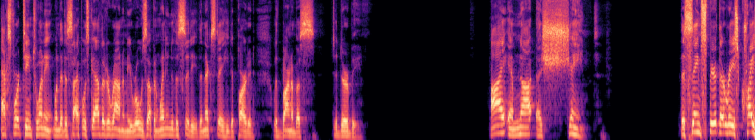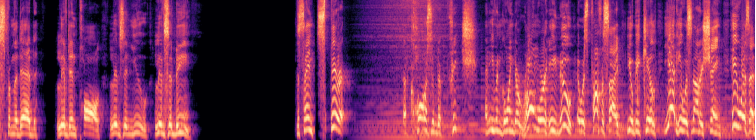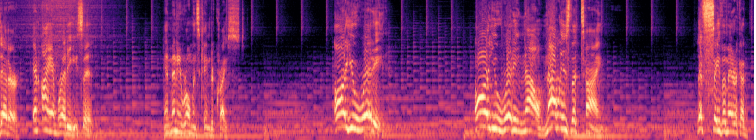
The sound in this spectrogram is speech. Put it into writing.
Acts 14, 20, when the disciples gathered around him, he rose up and went into the city. The next day he departed with Barnabas to Derbe. I am not ashamed the same spirit that raised Christ from the dead lived in Paul, lives in you, lives in me. The same Spirit that caused him to preach and even going to Rome where he knew it was prophesied you'll be killed, yet he was not ashamed. He was a debtor. And I am ready, he said. And many Romans came to Christ. Are you ready? Are you ready now? Now is the time. Let's save America.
